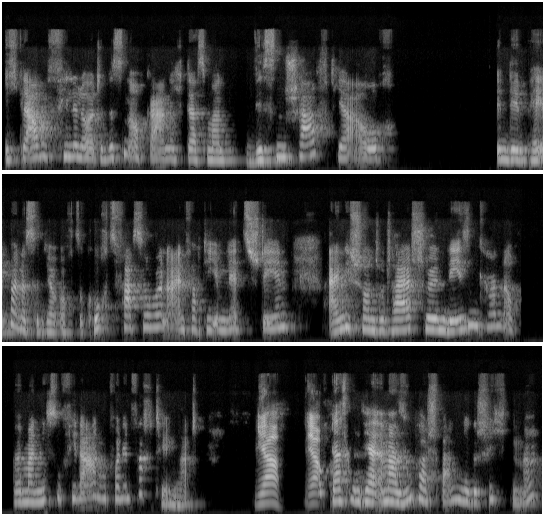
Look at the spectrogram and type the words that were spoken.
ich glaube, viele Leute wissen auch gar nicht, dass man Wissenschaft ja auch in den Papern, das sind ja oft so Kurzfassungen einfach, die im Netz stehen, eigentlich schon total schön lesen kann, auch wenn man nicht so viele Ahnung von den Fachthemen hat. Ja, ja. Das sind ja immer super spannende Geschichten, ne?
